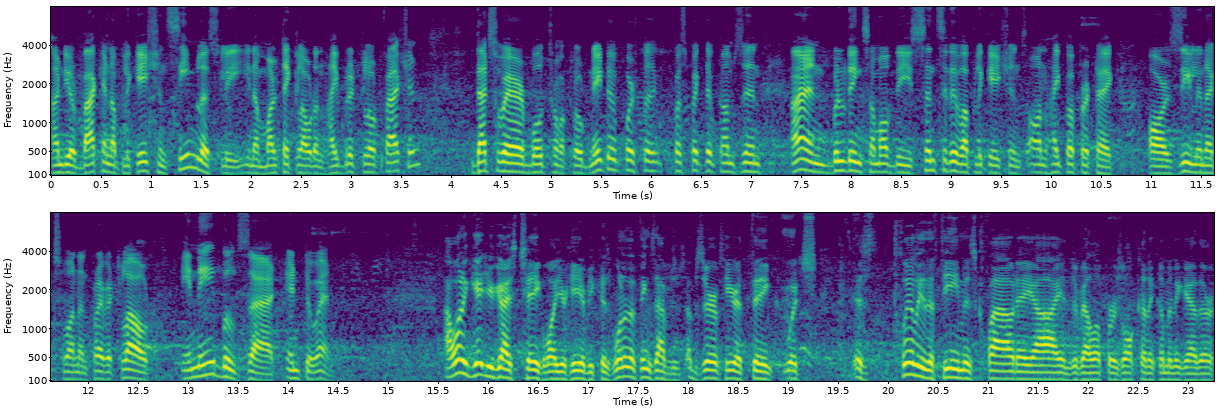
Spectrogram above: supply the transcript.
and your backend application seamlessly in a multi-cloud and hybrid cloud fashion. That's where both from a cloud native perspe perspective comes in and building some of these sensitive applications on HyperProtect or Z-Linux One and private cloud enables that end to end. I want to get you guys' take while you're here because one of the things I've observed here at Think, which is clearly the theme is cloud, AI, and developers all kind of coming together.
